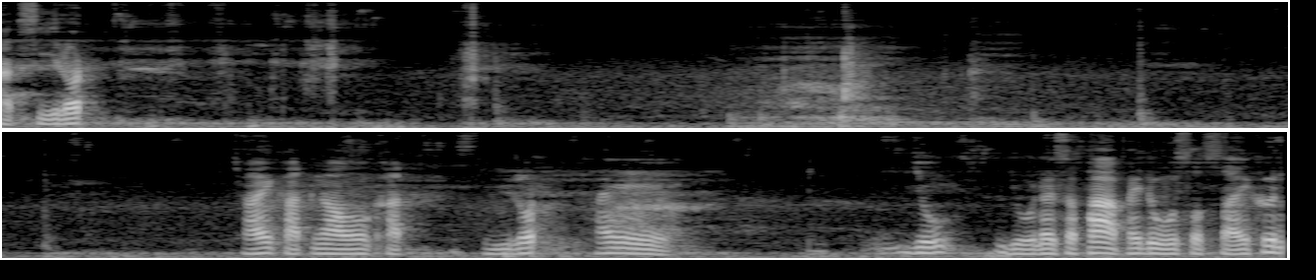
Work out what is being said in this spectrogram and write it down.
ขัดสีรถใช้ขัดเงาขัดสีรถให้อยู่อยู่ในสภาพให้ดูสดใสขึ้น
